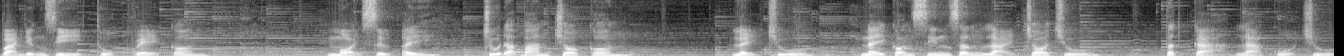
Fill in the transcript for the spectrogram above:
và những gì thuộc về con. Mọi sự ấy chúa đã ban cho con. Lạy chúa nay con xin dâng lại cho chúa. Tất cả là của chúa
